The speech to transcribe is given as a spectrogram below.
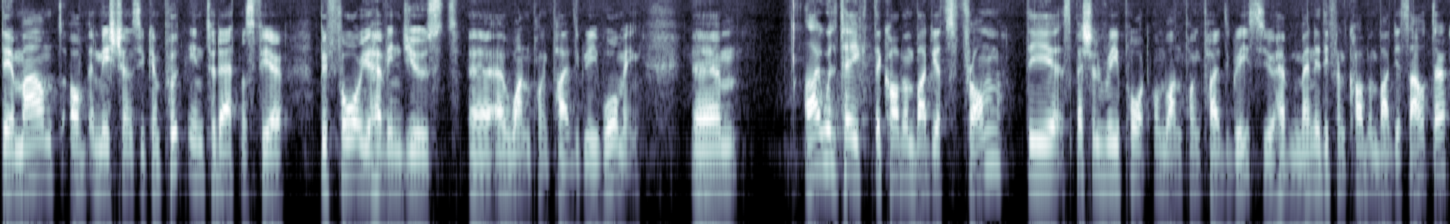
the amount of emissions you can put into the atmosphere before you have induced a 1.5 degree warming. Um, I will take the carbon budgets from the special report on 1.5 degrees. You have many different carbon budgets out there.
